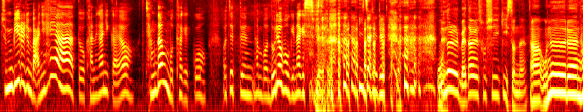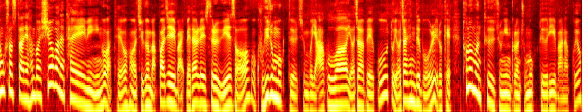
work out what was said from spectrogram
준비를 좀 많이 해야 또 가능하니까요. 장담은 못 하겠고 어쨌든 한번 노려보긴 하겠습니다. 네. 이 자리를. 네. 오늘 메달 소식이 있었나요? 아, 오늘은 한국 선수단이 한번 쉬어가는 타이밍인 것 같아요. 어, 지금 막바지 메달 레이스를 위해서 구기 종목들 지금 뭐 야구와 여자 배구 또 여자 핸드볼 이렇게 토너먼트 중인 그런 종목들이 많았고요.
